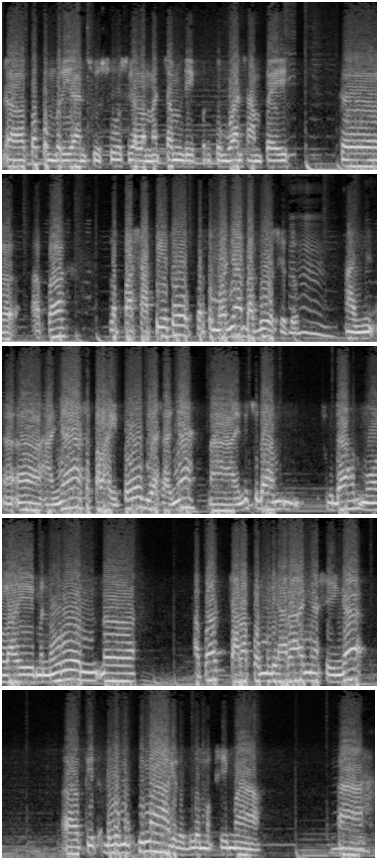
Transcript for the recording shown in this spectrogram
eh, apa pemberian susu segala macam di pertumbuhan sampai ke apa lepas sapi itu pertumbuhannya bagus gitu. Hanya, eh, eh, hanya setelah itu biasanya, nah ini sudah sudah mulai menurun eh, apa cara pemeliharaannya sehingga eh, tid- belum maksimal gitu, belum maksimal. Nah,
